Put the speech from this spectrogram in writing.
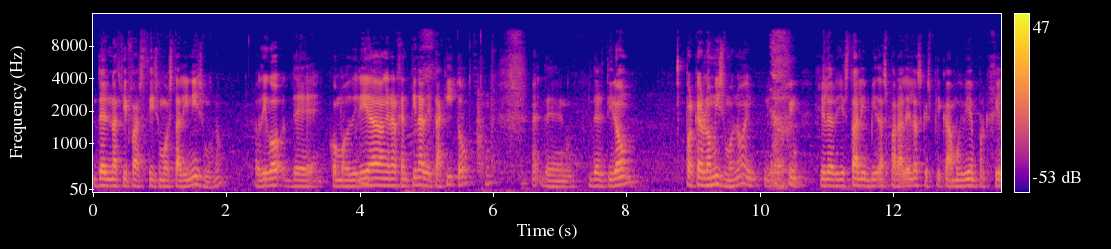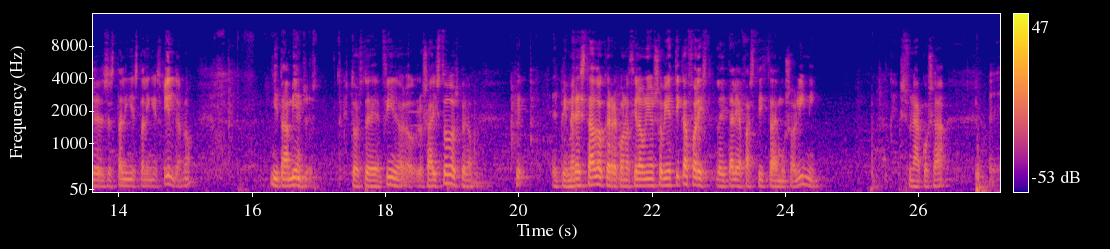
del nazifascismo-estalinismo, ¿no? Lo digo de, como dirían en Argentina, de taquito, del tirón, porque es lo mismo, ¿no? Y, en fin, Hitler y Stalin, vidas paralelas, que explica muy bien porque Hitler es Stalin y Stalin es Hitler, ¿no? Y también, estos de, en fin, lo, sabéis todos, pero el primer Estado que reconoció la Unión Soviética fue la, Italia fascista de Mussolini. Es una cosa eh,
